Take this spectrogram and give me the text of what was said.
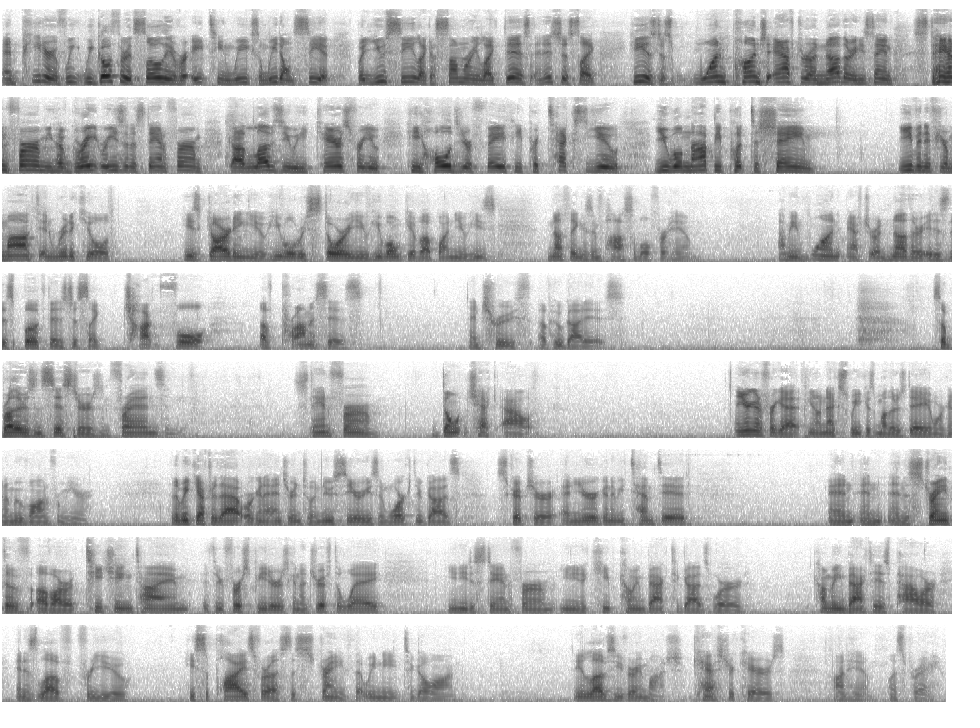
And Peter, if we, we go through it slowly over 18 weeks and we don't see it, but you see like a summary like this, and it's just like he is just one punch after another. He's saying, Stand firm. You have great reason to stand firm. God loves you. He cares for you. He holds your faith. He protects you. You will not be put to shame. Even if you're mocked and ridiculed, He's guarding you. He will restore you. He won't give up on you. He's, nothing is impossible for Him. I mean, one after another, it is this book that is just like chock full of promises and truth of who God is. So, brothers and sisters and friends, and stand firm. Don't check out. And you're going to forget, you know, next week is Mother's Day, and we're going to move on from here. And the week after that, we're going to enter into a new series and work through God's Scripture, and you're going to be tempted. And, and, and the strength of, of our teaching time through 1 Peter is going to drift away. You need to stand firm. You need to keep coming back to God's Word, coming back to His power and His love for you. He supplies for us the strength that we need to go on. And He loves you very much. Cast your cares on Him. Let's pray.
